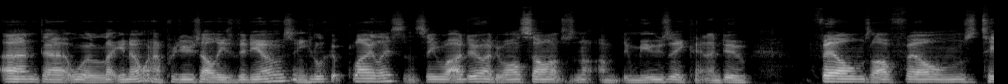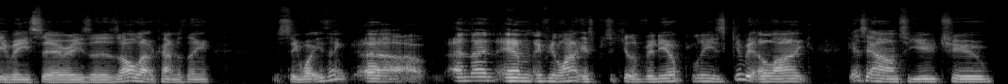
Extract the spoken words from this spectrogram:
and uh, we'll let you know when I produce all these videos. And you can look at playlists and see what I do. I do all sorts. Not I do music and I do films, love films, TV series, all that kind of thing. See what you think. Uh, and then um, if you like this particular video, please give it a like. Get it out onto YouTube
